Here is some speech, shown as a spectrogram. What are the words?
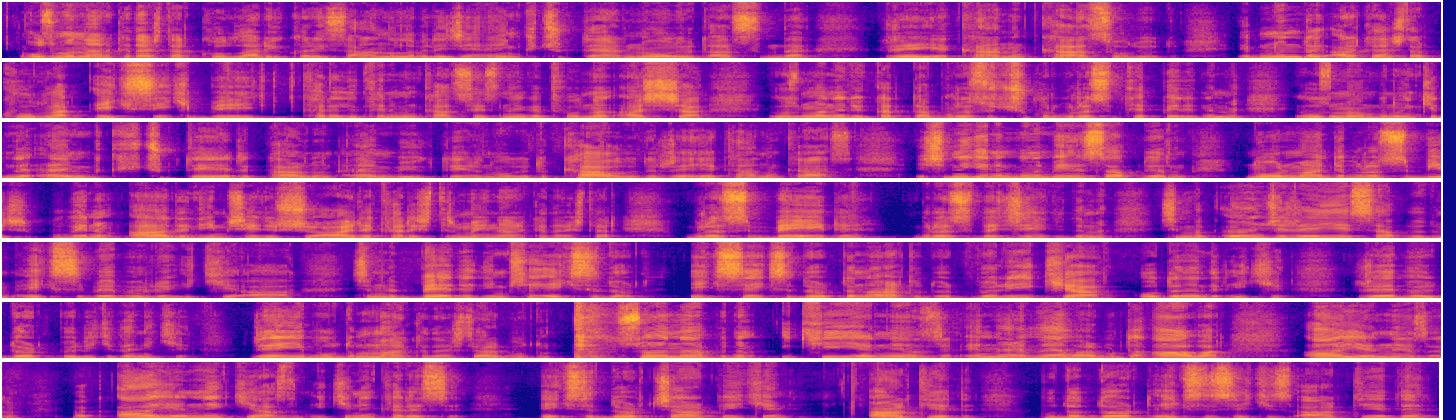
o zaman arkadaşlar kollar yukarıysa anılabileceği en küçük değer ne oluyordu aslında? R'ye K'nın K'sı oluyordu. E bunun da arkadaşlar kollar eksi 2 B kareli terimin katsayısı negatif olduğundan aşağı. E o ne diyor? Hatta burası çukur burası tepeydi değil mi? E o zaman de en küçük değeri pardon en büyük değeri ne oluyordu? K oluyordu. R'ye K'nın K'sı. E şimdi gelin bunu bir hesaplayalım. Normalde burası 1. Bu benim A dediğim şeydir. Şu A ile karıştırmayın arkadaşlar. Burası B'ydi. Burası da C'ydi değil mi? Şimdi bak önce R'yi hesaplıyordum. Eksi B bölü 2A. Şimdi B dediğim şey eksi 4. Eksi eksi 4'ten artı 4 bölü 2A. O da nedir? 2. R bölü 4 bölü 2'den 2. R'yi buldum mu arkadaşlar? Buldum. Sonra ne yapıyordum? 2'yi yerine yazacağım. E ne, ne var burada? A var. A yerine yazarım. Bak A yerine 2 yazdım. 2'nin karesi. Eksi 4 çarpı 2 artı 7. Bu da 4 eksi 8 artı 7.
